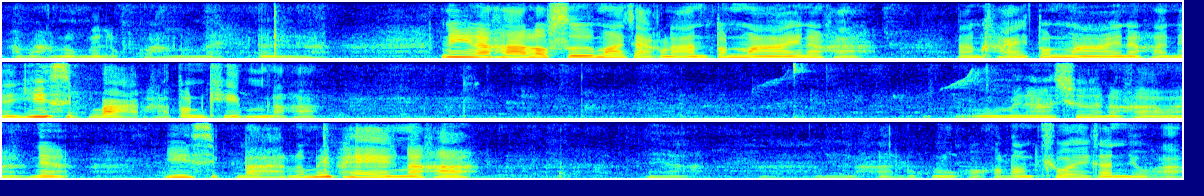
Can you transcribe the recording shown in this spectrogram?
เอาวางลงไปลูกวางลงเลยเออ นี่นะคะ เราซื้อมาจากร้านต้นไม้นะคะ ร้านขายต้นไม้นะคะ เนี่ยยี่สิบบาทค่ะ ต้นเข็มนะคะโอ้ไม่น่าเชื่อนะคะว่าเนี่ยยี่สิบบาทแล้วไม่แพงนะคะ เนี่ยนี่นะคะลูกๆเขากำลังช่วยกันอยู่ค่ะ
